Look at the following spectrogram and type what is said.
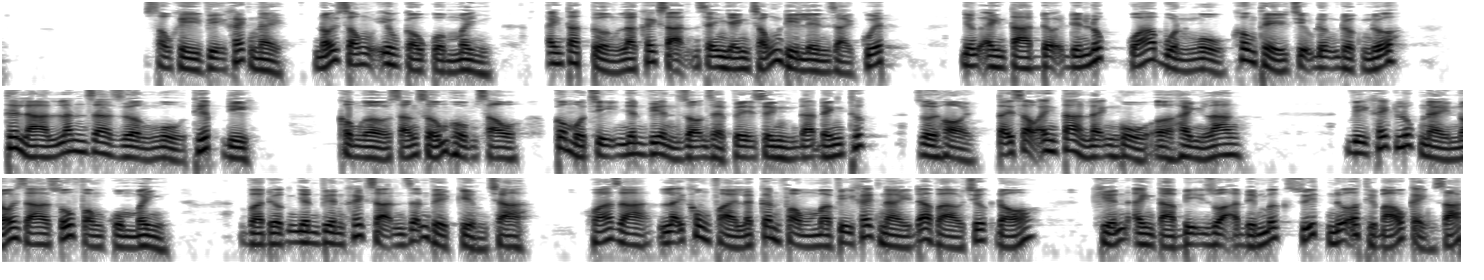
Sau khi vị khách này nói xong yêu cầu của mình, anh ta tưởng là khách sạn sẽ nhanh chóng đi lên giải quyết. Nhưng anh ta đợi đến lúc quá buồn ngủ không thể chịu đựng được nữa. Thế là lăn ra giường ngủ tiếp đi. Không ngờ sáng sớm hôm sau, có một chị nhân viên dọn dẹp vệ sinh đã đánh thức, rồi hỏi tại sao anh ta lại ngủ ở hành lang. Vị khách lúc này nói ra số phòng của mình và được nhân viên khách sạn dẫn về kiểm tra. Hóa ra lại không phải là căn phòng mà vị khách này đã vào trước đó, khiến anh ta bị dọa đến mức suýt nữa thì báo cảnh sát.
